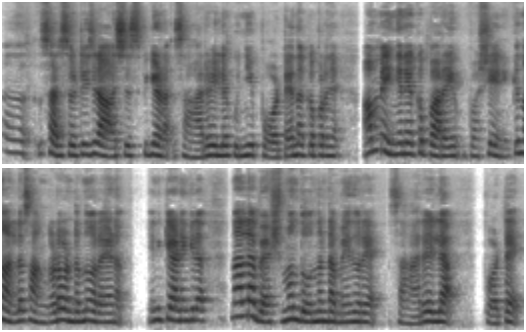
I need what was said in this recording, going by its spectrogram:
ആ, സരസ്വതി ടീച്ചർ ആശ്വസിപ്പിക്കുകയാണ്. സാരമില്ല കുഞ്ഞി പോട്ടെ എന്നൊക്കെ പറഞ്ഞ്. അമ്മ ഇങ്ങനെയൊക്കെ പറയും. പക്ഷെ എനിക്ക് നല്ല സങ്കടം ഉണ്ടെന്ന് പറയണം. എനിക്കാണെങ്കിൽ നല്ല വിഷമം തോന്നുന്നുണ്ട് അമ്മയെന്ന് പറയാം സാരമില്ല പോട്ടെ.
